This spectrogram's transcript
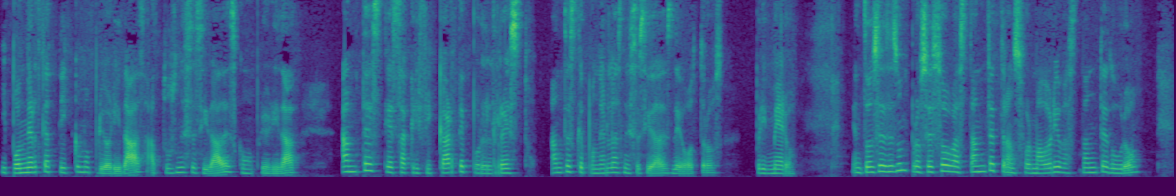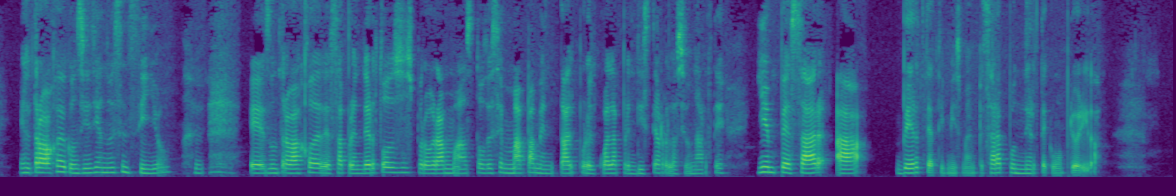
y ponerte a ti como prioridad, a tus necesidades como prioridad, antes que sacrificarte por el resto, antes que poner las necesidades de otros primero. Entonces es un proceso bastante transformador y bastante duro. El trabajo de conciencia no es sencillo. es un trabajo de desaprender todos esos programas, todo ese mapa mental por el cual aprendiste a relacionarte y empezar a verte a ti misma, empezar a ponerte como prioridad.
